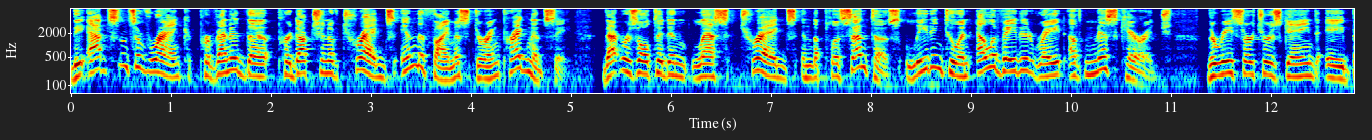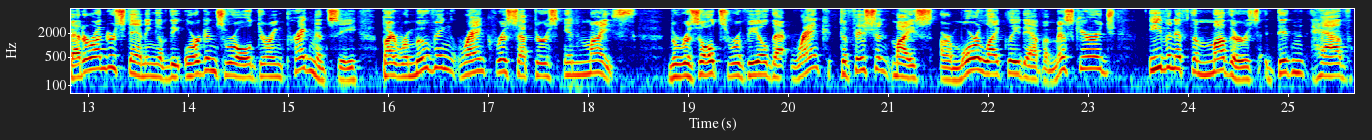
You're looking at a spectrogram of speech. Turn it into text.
The absence of rank prevented the production of tregs in the thymus during pregnancy. That resulted in less tregs in the placentas, leading to an elevated rate of miscarriage. The researchers gained a better understanding of the organ's role during pregnancy by removing rank receptors in mice. The results reveal that rank deficient mice are more likely to have a miscarriage even if the mothers didn't have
